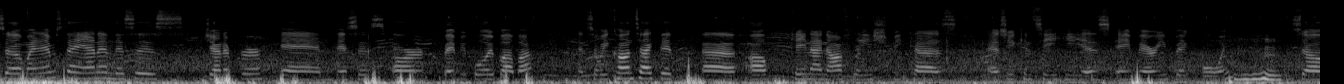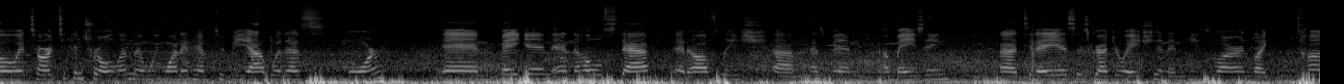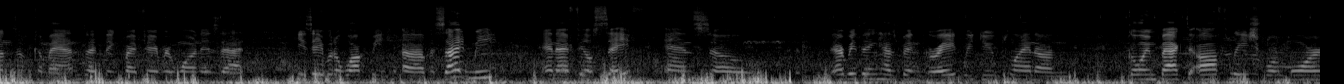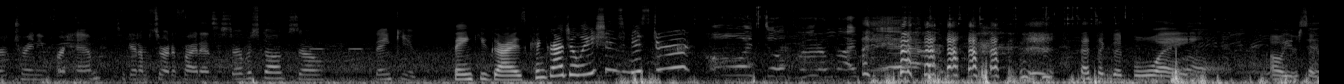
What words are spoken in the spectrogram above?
So my name is Diana and this is Jennifer and this is our baby boy Bubba. And so we contacted uh, off K9 Off Leash because as you can see he is a very big boy. so it's hard to control him and we wanted him to be out with us more. And Megan and the whole staff at Off Leash um, has been amazing. Uh, today is his graduation and he's learned like tons of commands. I think my favorite one is that he's able to walk be, uh, beside me and I feel safe and so everything has been great. We do plan on going back to off leash for more training for him to get him certified as a service dog so thank you. Thank you guys. Congratulations, mister! Oh, I'm so proud of my bear. That's a good boy. Oh, you're so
